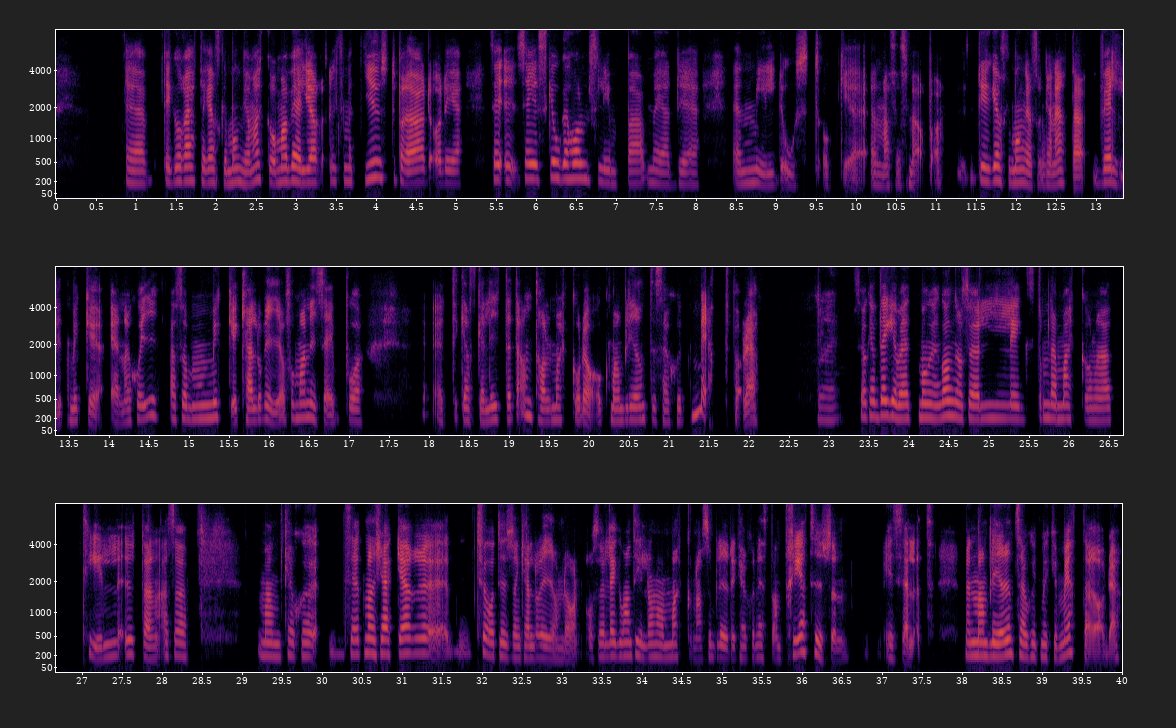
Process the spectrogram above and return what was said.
det går att äta ganska många mackor. Man väljer liksom ett ljust bröd och det säger Skogaholmslimpa med eh, en mild ost och eh, en massa smör på. Det är ganska många som kan äta väldigt mycket energi, alltså mycket kalorier får man i sig på ett ganska litet antal mackor då och man blir inte särskilt mätt på det. Nej. Så jag kan tänka mig att många gånger så läggs de där mackorna till utan, alltså man kanske, säg att man käkar 2000 eh, kalorier om dagen och så lägger man till de här mackorna så blir det kanske nästan 3000 istället. Men man blir inte särskilt mycket mättare av det.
